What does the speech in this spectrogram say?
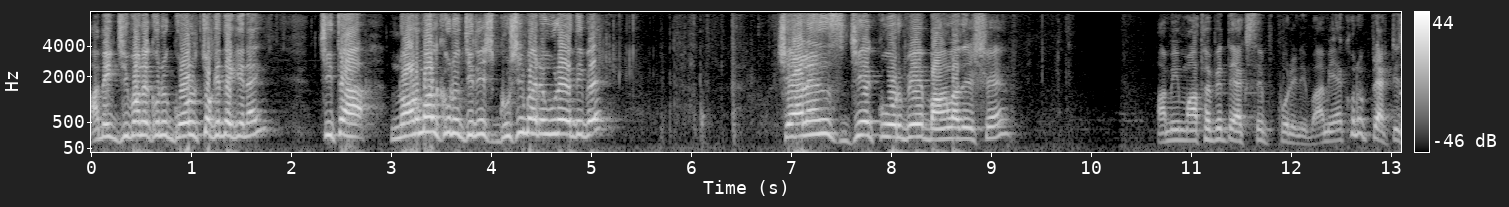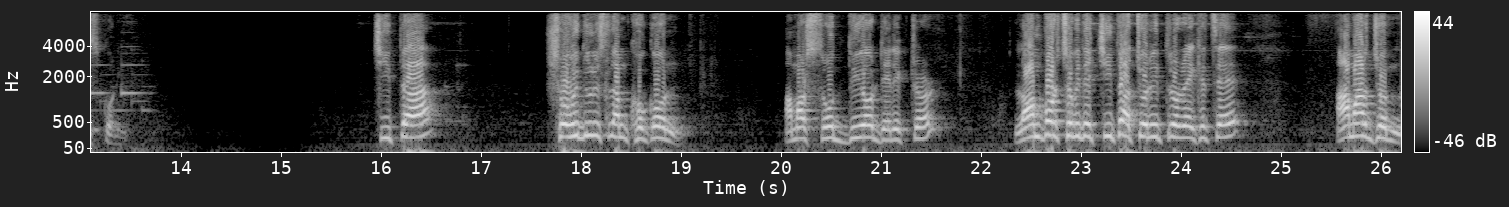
আমি জীবনে কোনো গোল চোখে দেখি নাই? চিতা নর্মাল কোনো জিনিস ঘুষি মারে উড়ে দিবে। চ্যালেঞ্জ যে করবে বাংলাদেশে, আমি মাথা পেতে অ্যাকসেপ্ট করে নিব। আমি এখনও প্র্যাকটিস করি। চিতা শহীদুল ইসলাম খোকন, আমার শ্রদ্ধেয় ডিরেক্টর লম্পট ছবিতে চিতা চরিত্র রেখেছে আমার জন্য।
